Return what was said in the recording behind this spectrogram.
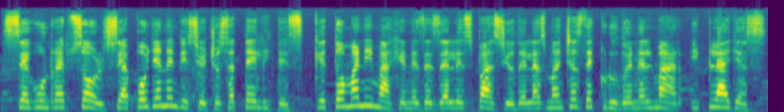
Según Repsol, se apoyan en 18 satélites que toman imágenes desde el espacio de las manchas de crudo en el mar y playas.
